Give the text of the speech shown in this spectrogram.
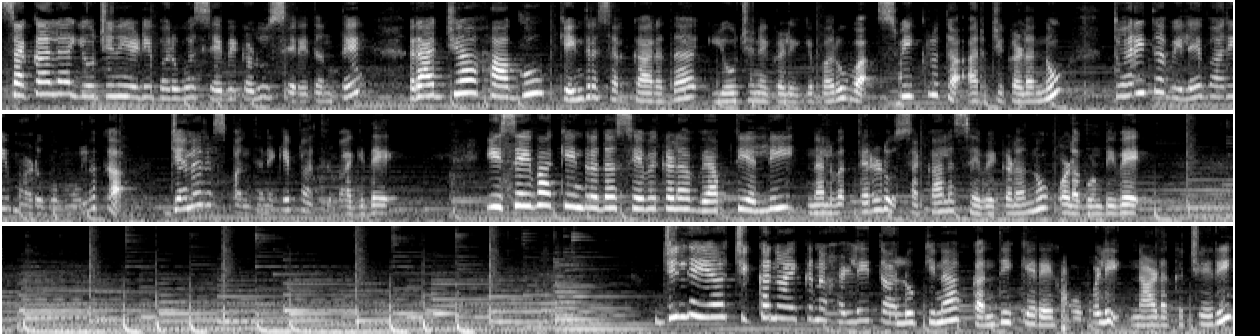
ಸಕಾಲ ಯೋಜನೆಯಡಿ ಬರುವ ಸೇವೆಗಳು ಸೇರಿದಂತೆ ರಾಜ್ಯ ಹಾಗೂ ಕೇಂದ್ರ ಸರ್ಕಾರದ ಯೋಜನೆಗಳಿಗೆ ಬರುವ ಸ್ವೀಕೃತ ಅರ್ಜಿಗಳನ್ನು ತ್ವರಿತ ವಿಲೇವಾರಿ ಮಾಡುವ ಮೂಲಕ ಜನರ ಸ್ಪಂದನೆಗೆ ಪಾತ್ರವಾಗಿದೆ. ಈ ಸೇವಾ ಕೇಂದ್ರದ ಸೇವೆಗಳ ವ್ಯಾಪ್ತಿಯಲ್ಲಿ ನಲವತ್ತೆರಡು ಸಕಾಲ ಸೇವೆಗಳನ್ನು ಒಳಗೊಂಡಿವೆ. ಜಿಲ್ಲೆಯ ಚಿಕ್ಕನಾಯಕನಹಳ್ಳಿ ತಾಲೂಕಿನ ಕಂದಿಕೆರೆ ಹೋಬಳಿ ನಾಡ ಕಚೇರಿ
